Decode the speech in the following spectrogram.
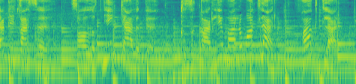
daqiqasi. Soliqning kaliti. Qiziqarli ma'lumotlar faktlar.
